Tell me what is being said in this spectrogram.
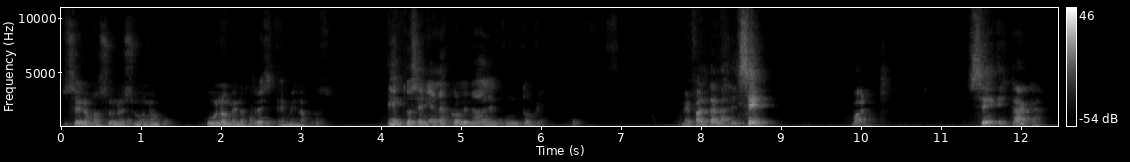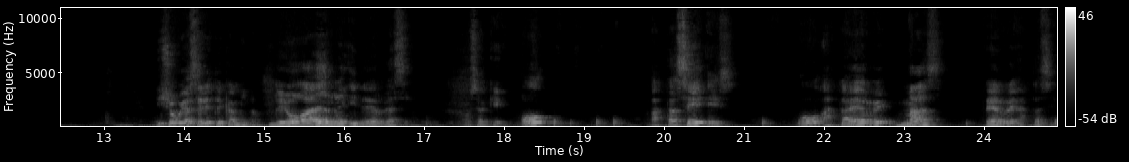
0 más 1 es 1, 1 menos 3 es menos 2. Estas serían las coordenadas del punto B. Me faltan las del C. Bueno, C está acá. Y yo voy a hacer este camino, de O a R y de R a C. O sea que O hasta C es O hasta R más R hasta C.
